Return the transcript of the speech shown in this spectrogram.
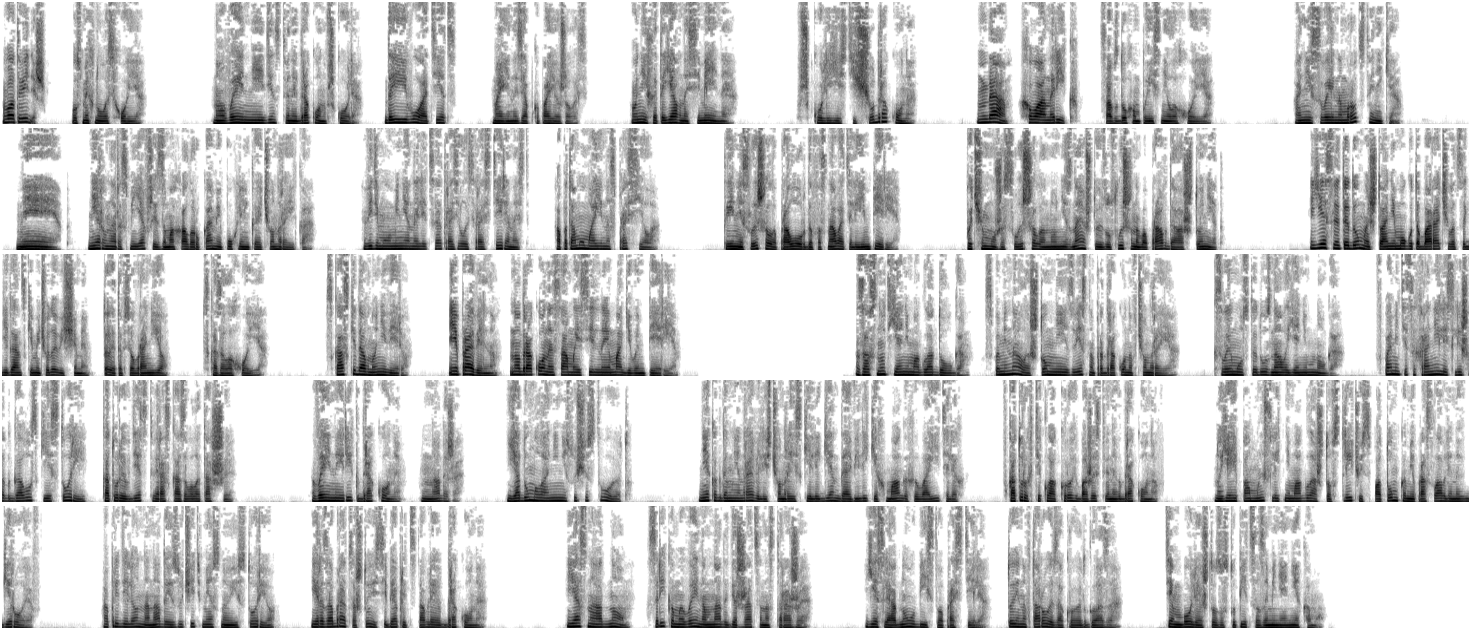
«Вот видишь», — усмехнулась Хойя. «Но Вейн не единственный дракон в школе. Да и его отец...» Маина зябко поежилась. «У них это явно семейное». «В школе есть еще драконы?» «Да, Хван Рик», — со вздохом пояснила Хойя. «Они с Вейном родственники?» «Нет, Нервно рассмеявшись, замахала руками пухленькая Чонрейка. Видимо, у меня на лице отразилась растерянность, а потому Маина спросила. «Ты не слышала про лордов-основателей Империи?» «Почему же слышала, но не знаю, что из услышанного правда, а что нет?» «Если ты думаешь, что они могут оборачиваться гигантскими чудовищами, то это все вранье», — сказала Хойя. «В сказки давно не верю. И правильно, но драконы — самые сильные маги в Империи». Заснуть я не могла долго. Вспоминала, что мне известно про драконов Чонрея. К своему стыду знала я немного. В памяти сохранились лишь отголоски историй, которые в детстве рассказывала Таши. Вейн и Рик — драконы. Надо же. Я думала, они не существуют. Некогда мне нравились чонрейские легенды о великих магах и воителях, в которых текла кровь божественных драконов. Но я и помыслить не могла, что встречусь с потомками прославленных героев. Определенно надо изучить местную историю и разобраться, что из себя представляют драконы. Ясно одно — с Риком и Вейном надо держаться на стороже. Если одно убийство простили, то и на второе закроют глаза. Тем более, что заступиться за меня некому.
